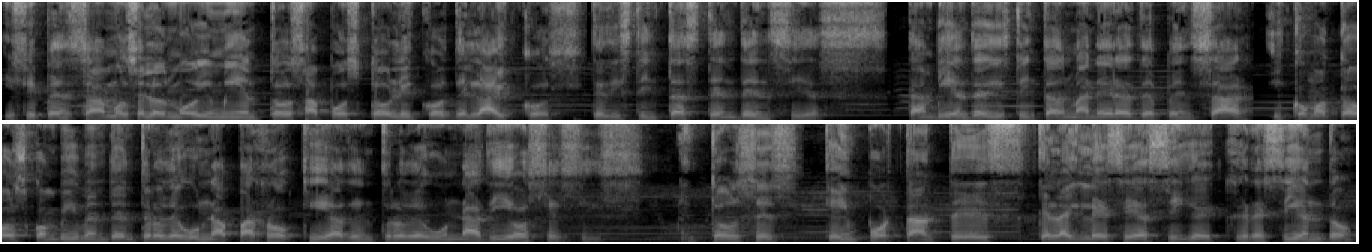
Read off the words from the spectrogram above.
Y si pensamos en los movimientos apostólicos de laicos de distintas tendencias, también de distintas maneras de pensar y cómo todos conviven dentro de una parroquia, dentro de una diócesis. Entonces, qué importante es que la iglesia sigue creciendo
